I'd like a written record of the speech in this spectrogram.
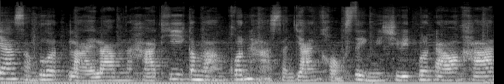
ยานสำรวจหลายลำนะคะ ที่กำลังค้น้นหาสัญญาณของสิ่งมีชีวิตบนดาวอังคาร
